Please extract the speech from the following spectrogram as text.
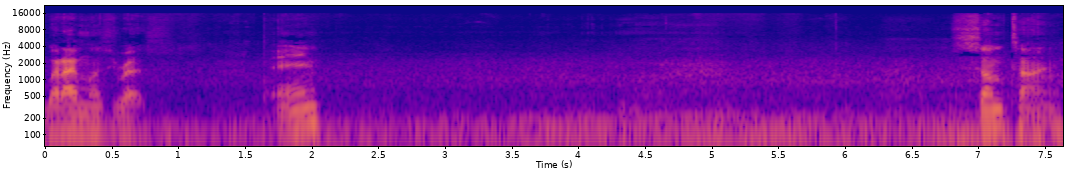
But I must rest. And sometimes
